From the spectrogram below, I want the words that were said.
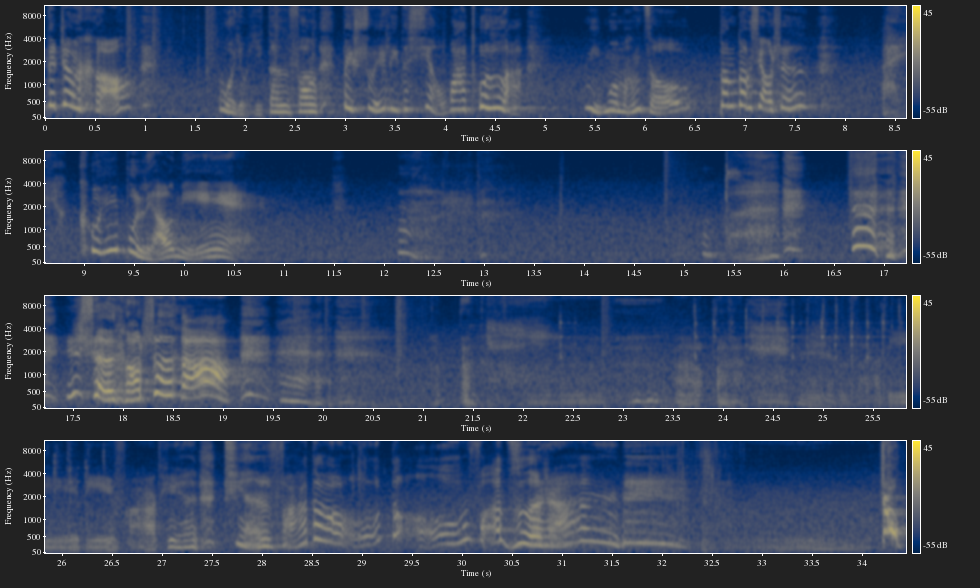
的正好，我有一丹方被水里的小蛙吞了，你莫忙走，帮帮小神。哎呀，亏不了你。嗯，甚好甚好。你法天，天法道，道法自然。走！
